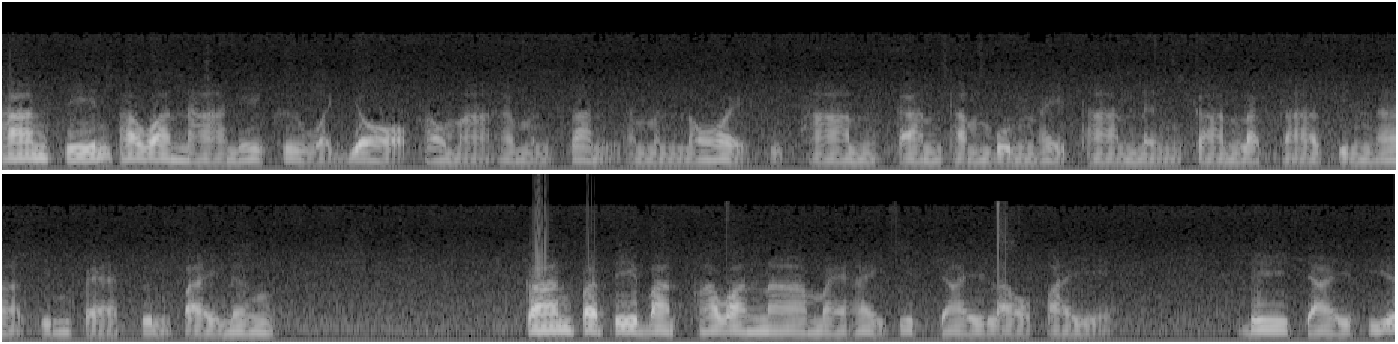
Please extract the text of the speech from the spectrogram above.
ทานศีลภาวนานี่คือว่าย่อเข้ามาให้มันสั้นให้มันน้อยที่ทานการทำบุญให้ทานหนึ่งการรักษาศีลห้าศีลแปดขึ้นไปหนึ่งการปฏิบัติภาวนาไม่ให้จิตใจเราไป ดีใจเสีย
